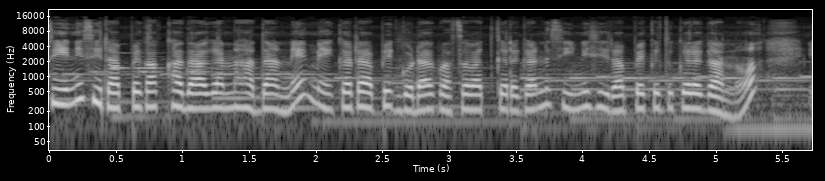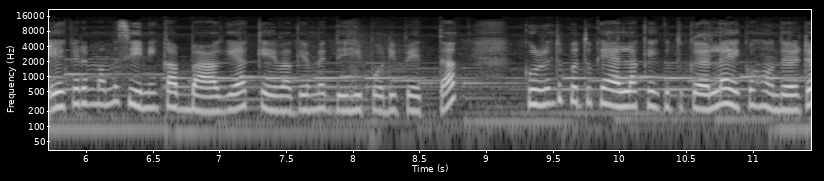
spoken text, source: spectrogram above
සීනි සිරප් එකක් හදාගන්න හදන්නේ. මේකට අපි ගොඩක් රසවත් කරගන්න සීනි සිරප් එකතු කරගන්නවා. ඒකට මම සීනිකක් භාගයක් ඒ වගේම දෙහි පොඩි පෙත්තක් කුරුඳු පුතු කෑල්ලක් එකතු කරලා එක හොඳට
